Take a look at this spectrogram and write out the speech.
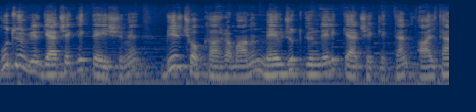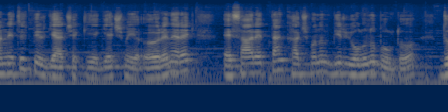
Bu tür bir gerçeklik değişimi birçok kahramanın mevcut gündelik gerçeklikten alternatif bir gerçekliğe geçmeyi öğrenerek esaretten kaçmanın bir yolunu bulduğu The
